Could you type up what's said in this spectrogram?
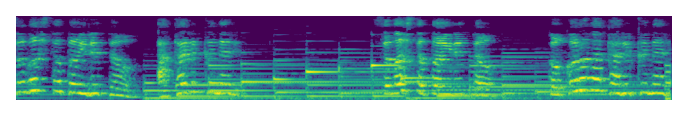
その人といると明るくなる。その人といると心が軽くなる。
